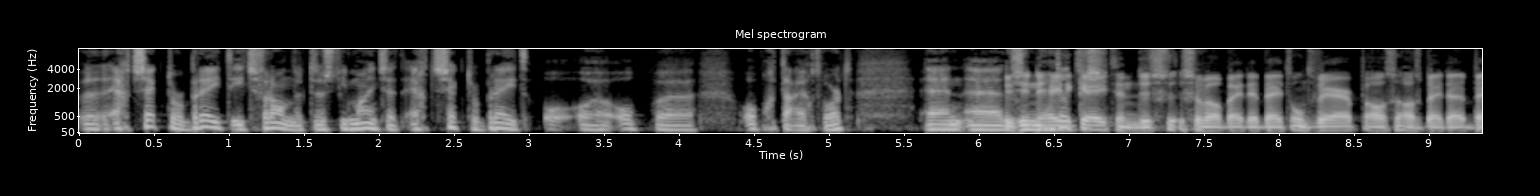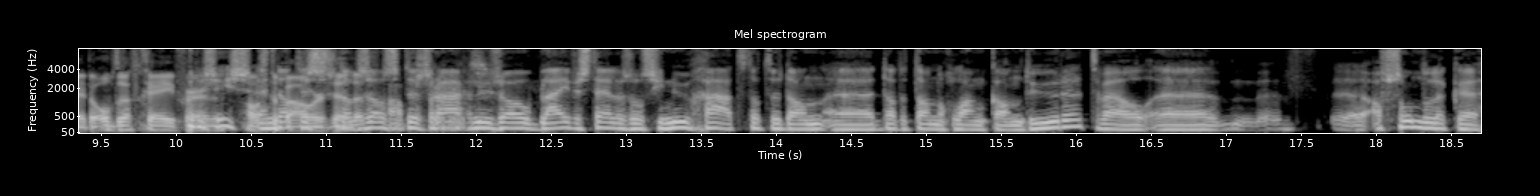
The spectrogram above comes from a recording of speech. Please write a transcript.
eh, echt sectorbreed iets verandert. Dus die mindset echt sectorbreed op, uh, opgetuigd wordt. En, uh, dus in de hele keten, dus zowel bij, de, bij het ontwerp als, als bij, de, bij de opdrachtgever, Precies. als en de bouwer is, zelf. Dat is als de vragen nu zo blijven stellen zoals hij nu gaat, dat, we dan, uh, dat het dan nog lang kan duren. Terwijl afzonderlijke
